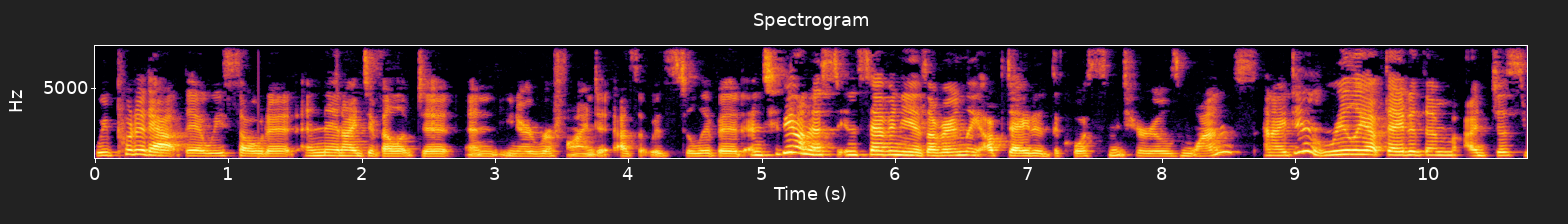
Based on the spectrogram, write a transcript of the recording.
we put it out there, we sold it, and then I developed it and you know refined it as it was delivered. And to be honest, in seven years, I've only updated the course materials once, and I didn't really updated them. I just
